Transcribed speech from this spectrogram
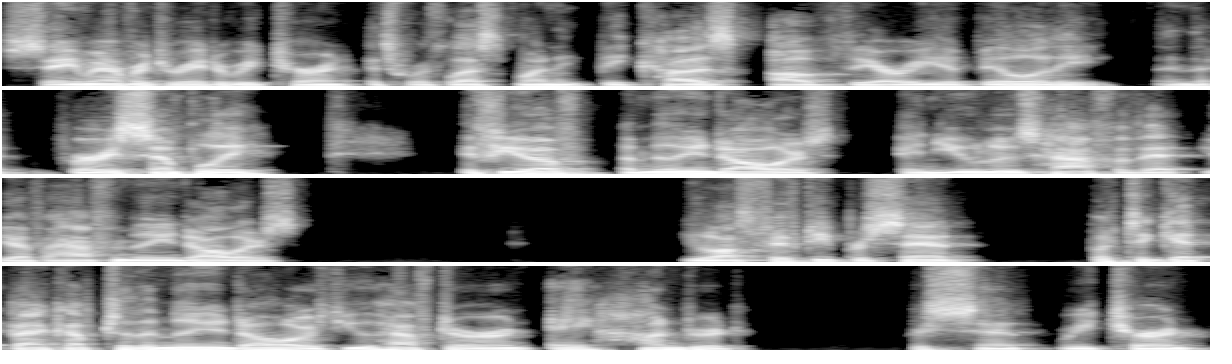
same average rate of return. It's worth less money because of variability. And very simply, if you have a million dollars and you lose half of it, you have a half a million dollars. You lost 50%. But to get back up to the million dollars, you have to earn a hundred percent return.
